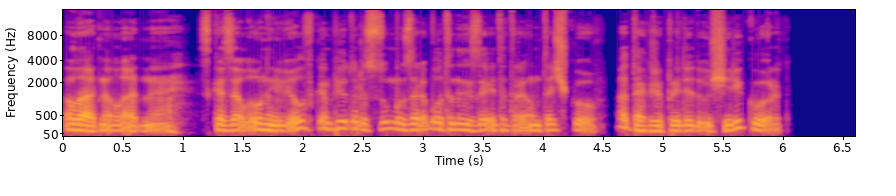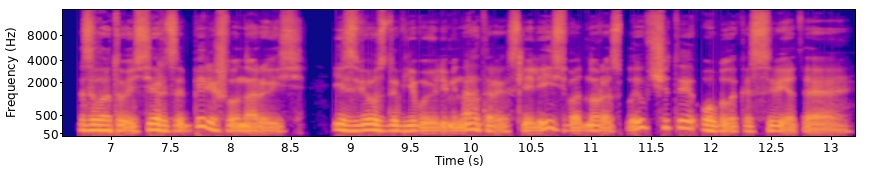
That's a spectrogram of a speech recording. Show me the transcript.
«Ладно, ладно», — сказал он и ввел в компьютер сумму заработанных за этот раунд очков, а также предыдущий рекорд. Золотое сердце перешло на рысь, и звезды в его иллюминаторах слились в одно расплывчатое облако света.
